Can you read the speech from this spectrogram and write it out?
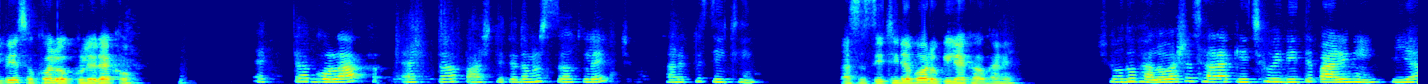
পেয়েছ খোলো খুলে দেখো। একটা গোলাপ একটা পাঁচ থেকে তোমার চকলেট আর একটা চিঠি। আচ্ছা চিঠিটা বড় কি লেখা ওখানে? শুধু ভালোবাসা ছাড়া কিছুই দিতে পারিনি পিয়া।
